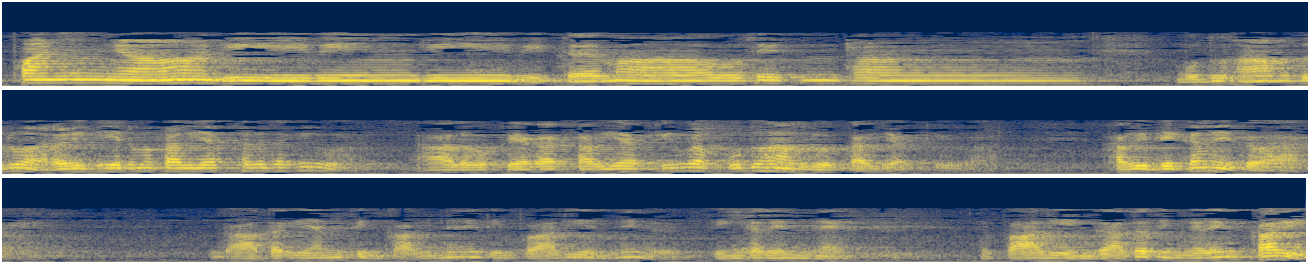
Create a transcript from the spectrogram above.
පඤ්ඤා ජීවින් ජීවිතමාහු සිට්ඨං බුදුහාමුදුරුවෝ අර විදිහටම කවියක් හදලා කිව්වා. ආලෝකයක කවියක් කිව්වා බුදුහාමුදුරුවෝ කවියක් කිව්වා. කවි දෙකම එක වාගේ. ගාථා කියන්නේ ඉතින් කවි නෙවෙයි ඉතින් පාලියෙන් නෙවෙයි. සිංහලෙන් නෑ. පාලියෙන් ගාථා සිංහලෙන් කවි.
